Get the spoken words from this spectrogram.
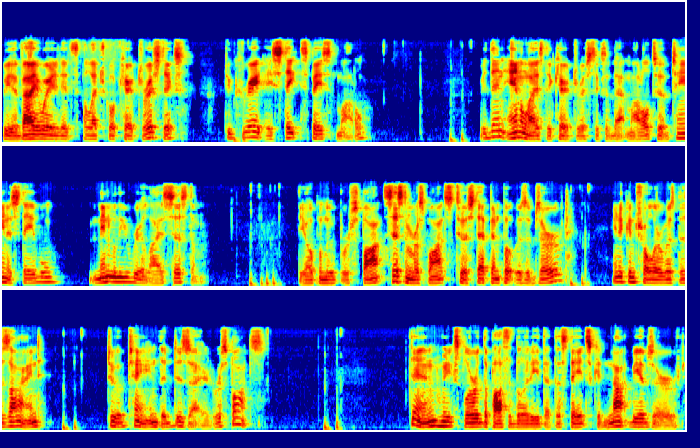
we evaluated its electrical characteristics to create a state space model. We then analyzed the characteristics of that model to obtain a stable, minimally realized system. The open loop response, system response to a step input was observed, and a controller was designed to obtain the desired response. Then we explored the possibility that the states could not be observed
